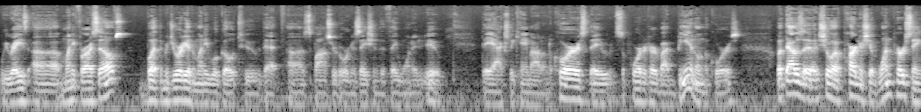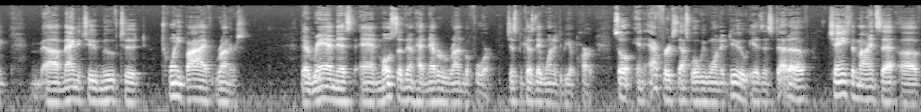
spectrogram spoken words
we raise uh, money for ourselves, but the majority of the money will go to that uh, sponsored organization that they wanted to do. They actually came out on the course. They supported her by being on the course. But that was a show of partnership. One person, uh, magnitude, moved to 25 runners that ran this, and most of them had never run before, just because they wanted to be a part. So, in efforts, that's what we want to do is instead of change the mindset of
